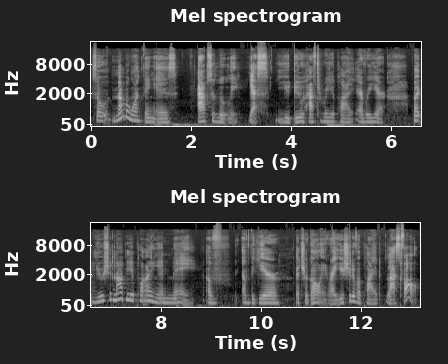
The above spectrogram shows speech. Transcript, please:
So number one thing is absolutely. Yes, you do have to reapply every year. But you should not be applying in May of of the year that you're going, right? You should have applied last fall,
